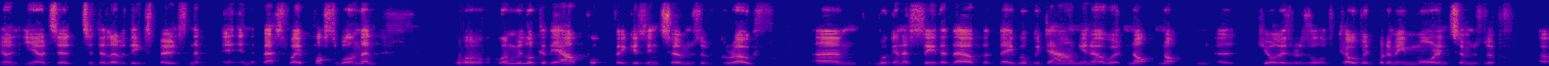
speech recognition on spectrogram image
you know, you know to, to deliver the experience in the, in the best way possible and then when we look at the output figures in terms of growth um, we're going to see that they'll they will be down. You know, not not uh, purely as a result of COVID, but I mean more in terms of uh,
